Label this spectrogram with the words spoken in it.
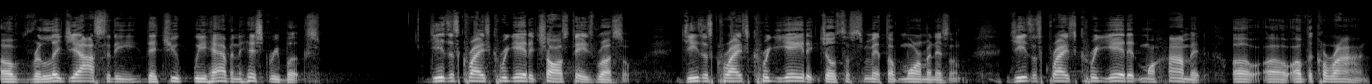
of religiosity that you we have in the history books. Jesus Christ created Charles Taze Russell. Jesus Christ created Joseph Smith of Mormonism. Jesus Christ created Muhammad uh, uh, of the Quran.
